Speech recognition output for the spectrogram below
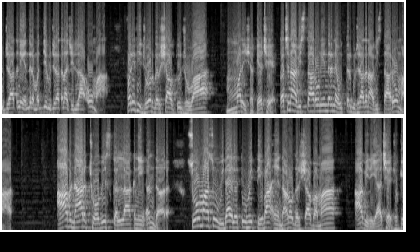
ગુજરાતની અંદર મધ્ય ગુજરાતના જિલ્લાઓમાં ફરીથી જોર દર્શાવતું જોવા મળી શકે છે. કચ્છના વિસ્તારોની અંદર અને ઉત્તર ગુજરાતના વિસ્તારોમાં આવનાર ચોવીસ કલાકની અંદર ચોમાસું વિદાય લેતું હોય તેવા એંધાણો દર્શાવવામાં આવી રહ્યા છે, જોકે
